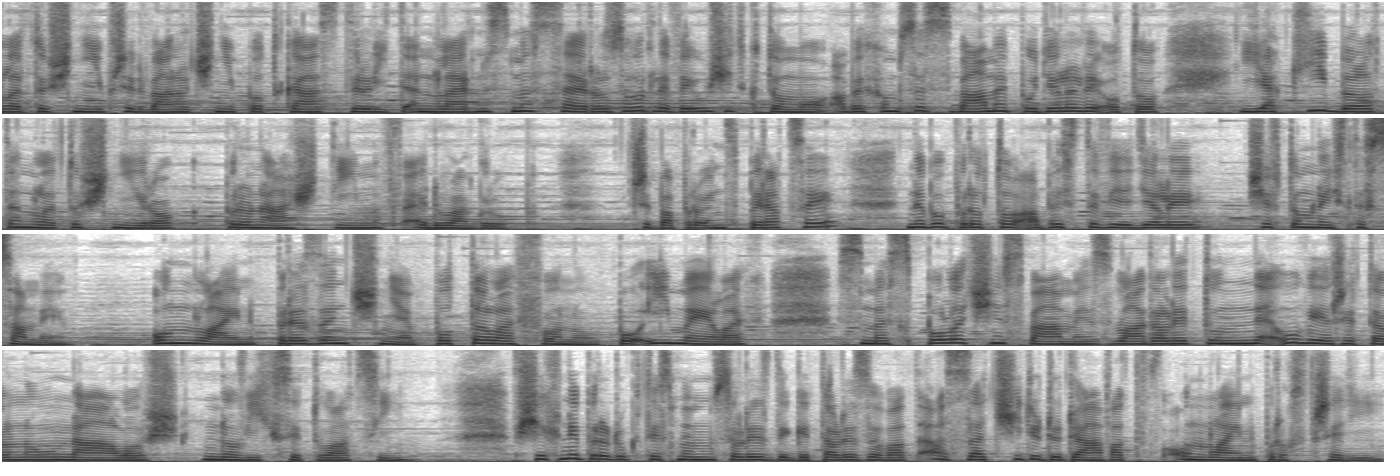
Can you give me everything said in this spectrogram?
letošní předvánoční podcast Lead and Learn jsme se rozhodli využít k tomu, abychom se s vámi podělili o to, jaký byl ten letošní rok pro náš tým v Edua Group. Třeba pro inspiraci, nebo proto, abyste věděli, že v tom nejste sami online, prezenčně, po telefonu, po e-mailech jsme společně s vámi zvládali tu neuvěřitelnou nálož nových situací. Všechny produkty jsme museli zdigitalizovat a začít dodávat v online prostředí,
